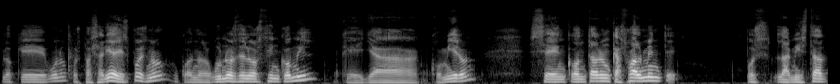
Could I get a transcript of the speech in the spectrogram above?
lo que, bueno, pues pasaría después, ¿no? Cuando algunos de los 5.000 que ya comieron se encontraron casualmente, pues la amistad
